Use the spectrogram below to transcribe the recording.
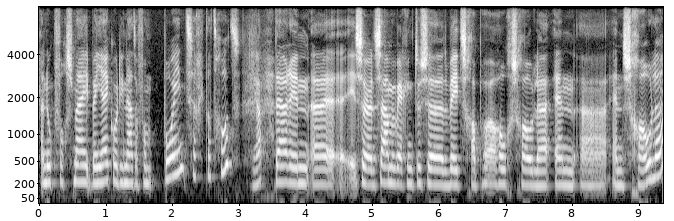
En ook volgens mij ben jij coördinator van Point, zeg ik dat goed? Ja. Daarin uh, is er de samenwerking tussen de wetenschap, hogescholen en, uh, en scholen.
